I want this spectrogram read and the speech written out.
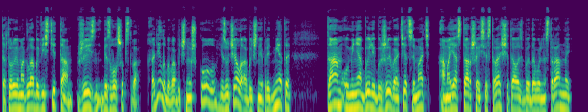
которую могла бы вести там, жизнь без волшебства. Ходила бы в обычную школу, изучала обычные предметы. Там у меня были бы живы отец и мать, а моя старшая сестра считалась бы довольно странной.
